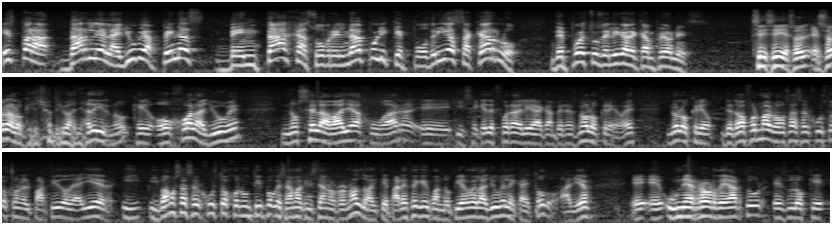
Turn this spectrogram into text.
Es para darle a la Juve apenas ventaja sobre el Napoli que podría sacarlo de puestos de Liga de Campeones. Sí, sí, eso, eso era lo que yo te iba a añadir, ¿no? Que ojo a la Juve, no se la vaya a jugar eh, y se quede fuera de Liga de Campeones. No lo creo, ¿eh? No lo creo. De todas formas, vamos a ser justos con el partido de ayer y, vamos a ser justos con un tipo que se llama Cristiano Ronaldo, al que parece que cuando pierde la Juve le cae todo. Ayer eh, eh, un error de Arthur es lo que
